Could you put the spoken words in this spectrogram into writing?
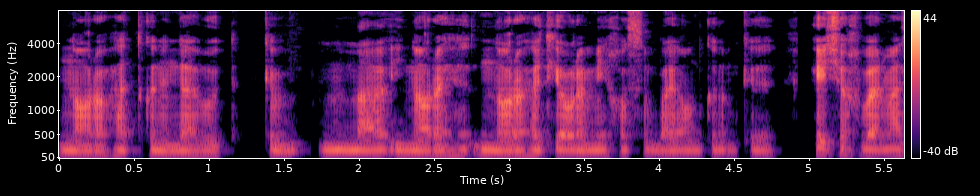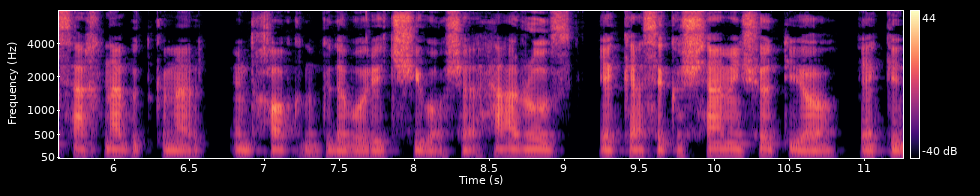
ناراحت کننده بود که من این ناراحتی ها رو می‌خواستم بیان کنم که هیچ وقت بر من سخت نبود که من انتخاب کنم که درباره چی باشه. هر روز یک کسی کشته می‌شد یا یک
